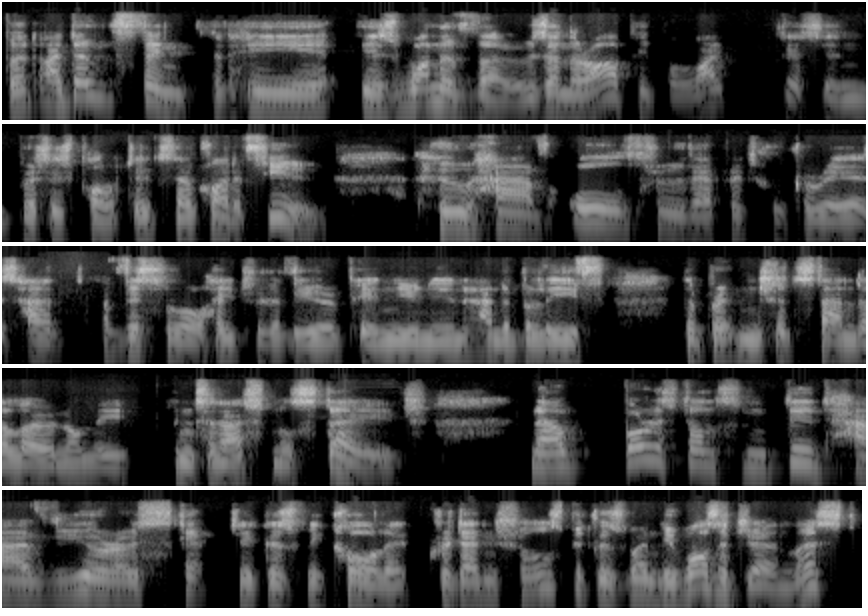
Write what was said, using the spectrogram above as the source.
But I don't think that he is one of those, and there are people like this in British politics, there are quite a few, who have all through their political careers had a visceral hatred of the European Union and a belief that Britain should stand alone on the international stage. Now, Boris Johnson did have Eurosceptic, as we call it, credentials, because when he was a journalist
